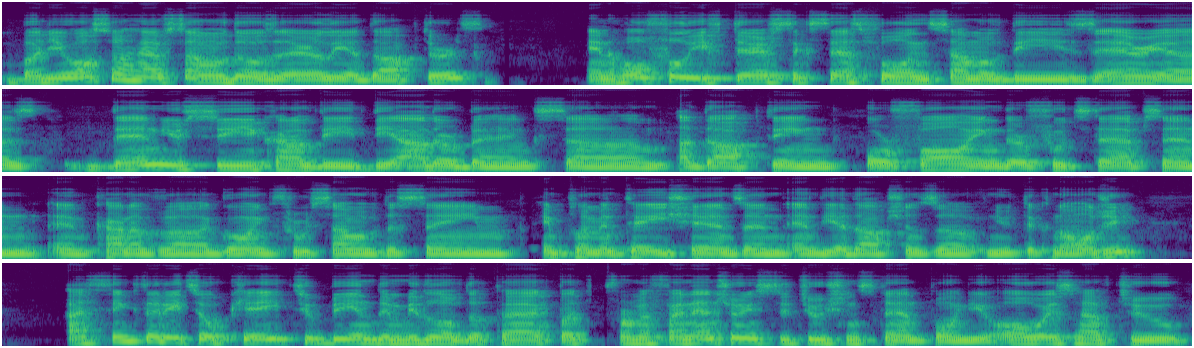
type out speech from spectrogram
but you also have some of those early adopters. And hopefully, if they're successful in some of these areas, then you see kind of the, the other banks um, adopting or following their footsteps and, and kind of uh, going through some of the same implementations and, and the adoptions of new technology. I think that it's okay to be in the middle of the pack, but from a financial institution standpoint, you always have to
